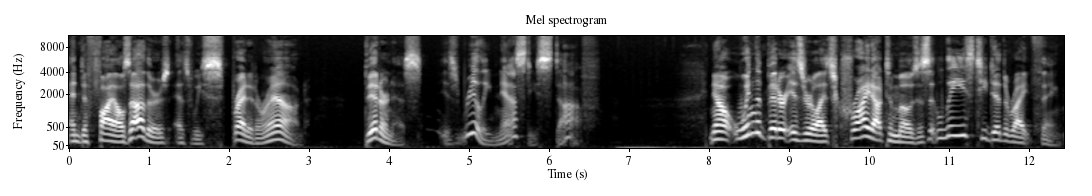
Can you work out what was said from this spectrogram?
and defiles others as we spread it around. Bitterness is really nasty stuff. Now, when the bitter Israelites cried out to Moses, at least he did the right thing.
